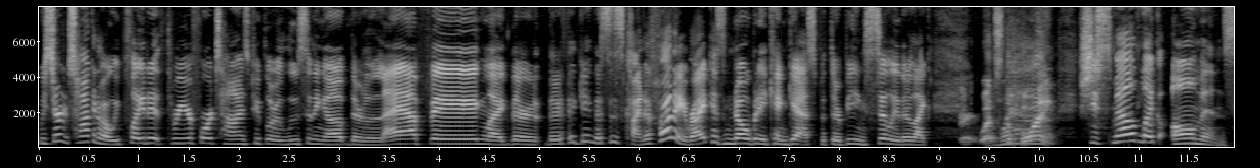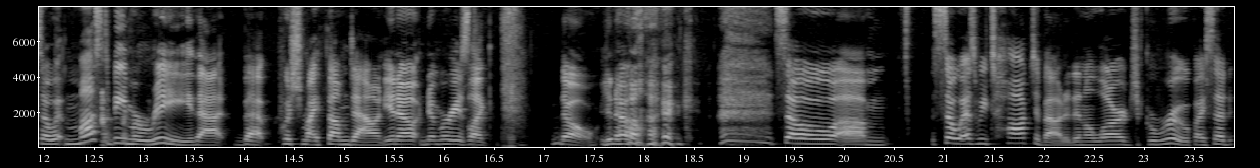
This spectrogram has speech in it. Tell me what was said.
we started talking about. We played it three or four times. People are loosening up. They're laughing. Like they're they're thinking this is kind of funny, right? Because nobody can guess, but they're being silly. They're like, right. "What's the point?" She smelled like almonds, so it must be Marie that that pushed my thumb down. You know, no, Marie's like, "No," you know, like. So, um, so as we talked about it in a large group, I said,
